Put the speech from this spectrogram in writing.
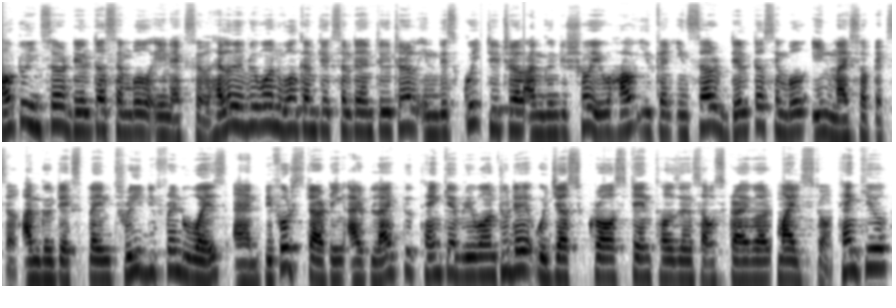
How to insert delta symbol in Excel. Hello everyone, welcome to Excel 10 tutorial. In this quick tutorial, I'm going to show you how you can insert delta symbol in Microsoft Excel. I'm going to explain three different ways and before starting, I'd like to thank everyone. Today we just crossed 10,000 subscriber milestone. Thank you.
